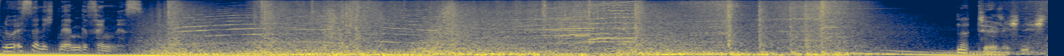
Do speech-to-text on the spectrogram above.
Nur ist er nicht mehr im Gefängnis. Natürlich nicht.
